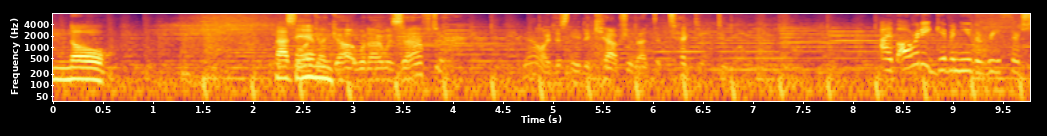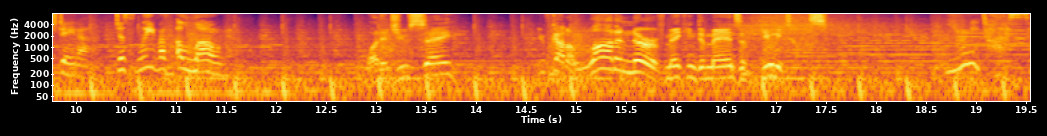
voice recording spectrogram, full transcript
No. Not Looks to like I got what I was after. Now I just need to capture that detective duo. I've already given you the research data. Just leave us alone. What did you say? You've got a lot of nerve making demands of Unitas. Unitas.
